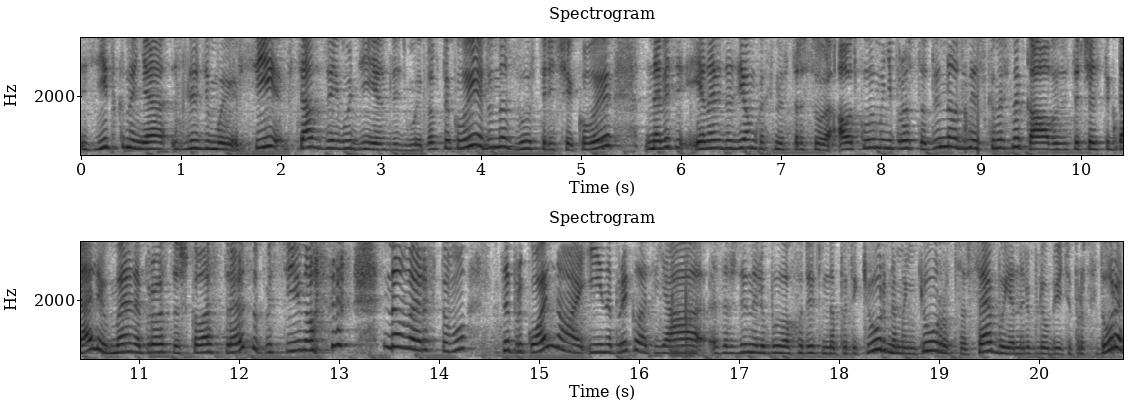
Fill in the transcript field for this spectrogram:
зіткнення з людьми, всі, вся взаємодія з людьми. Тобто, коли я йду на зустрічі, коли навіть я навіть на зйомках не стресую, а от коли мені просто один на один з кимось на каву зустрічаюсь так далі, в мене просто шкала стресу постійно наверх. Тому це прикольно. І, наприклад, я завжди не любила ходити на педикюр, на манікюр, це все, бо я не люблю б'юті процедури.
